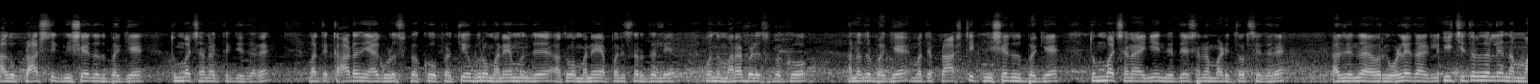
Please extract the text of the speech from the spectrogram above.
ಹಾಗೂ ಪ್ಲಾಸ್ಟಿಕ್ ನಿಷೇಧದ ಬಗ್ಗೆ ತುಂಬ ಚೆನ್ನಾಗಿ ತೆಗೆದಿದ್ದಾರೆ. ಮತ್ತು ಕಾಡನ್ನು ಹೇಗೆ ಉಳಿಸ್ಬೇಕು ಪ್ರತಿಯೊಬ್ಬರು ಮನೆ ಮುಂದೆ ಅಥವಾ ಮನೆಯ ಪರಿಸರದಲ್ಲಿ ಒಂದು ಮರ ಬೆಳೆಸಬೇಕು ಅನ್ನೋದ್ರ ಬಗ್ಗೆ ಮತ್ತು ಪ್ಲಾಸ್ಟಿಕ್ ನಿಷೇಧದ ಬಗ್ಗೆ ತುಂಬ ಚೆನ್ನಾಗಿ ನಿರ್ದೇಶನ ಮಾಡಿ ತೋರಿಸಿದ್ದಾರೆ. ಅದರಿಂದ ಅವ್ರಿಗೆ ಒಳ್ಳೆಯದಾಗಲಿ ಈ ಚಿತ್ರದಲ್ಲಿ ನಮ್ಮ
